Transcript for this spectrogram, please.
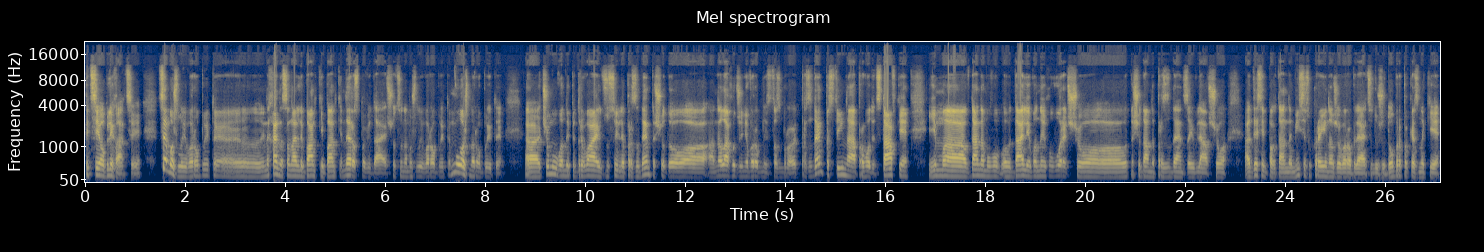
Під ці облігації це можливо робити. Е, і Нехай національні банки і банки не розповідають, що це неможливо робити. Можна робити. Е, Чому вони підривають зусилля президента щодо е, налагодження виробництва зброї? Президент постійно проводить ставки. Їм в даному далі вони говорять, що от нещодавно президент заявляв, що е, 10 Богдан на місяць Україна вже виробляє. Це дуже добре показники.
